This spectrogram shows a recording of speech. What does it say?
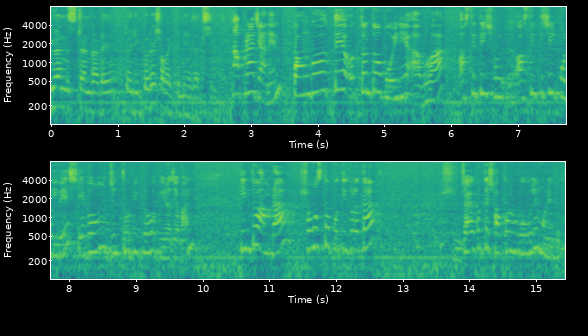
ইউএন স্ট্যান্ডার্ডে তৈরি করে সবাইকে নিয়ে যাচ্ছি। আপনারা জানেন, কঙ্গোতে অত্যন্ত বৈরী আবহাওয়া, অস্থিতিশীল অস্থিতিশীল পরিবেশ এবং যুদ্ধ বিগ্রহ বিরাজমান। কিন্তু আমরা সমস্ত প্রতিকূলতা জয় করতে সক্ষম হব বলে মনে করি।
